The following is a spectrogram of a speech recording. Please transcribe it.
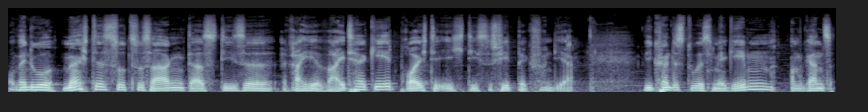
Und wenn du möchtest sozusagen, dass diese Reihe weitergeht, bräuchte ich dieses Feedback von dir. Wie könntest du es mir geben? Am ganz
